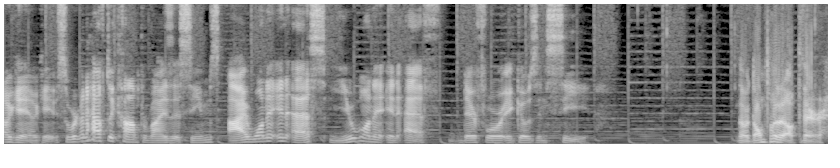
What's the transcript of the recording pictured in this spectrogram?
okay, okay. So we're gonna have to compromise. It seems. I want it in S. You want it in F. Therefore, it goes in C. No, don't put it up there.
